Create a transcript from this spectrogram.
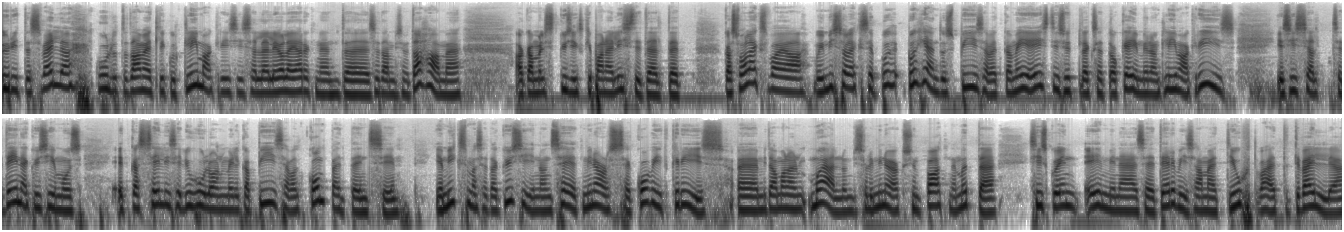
üritas välja kuulutada ametlikult kliimakriisi, sellele ei ole järgnenud äh, seda, mis me tahame aga ma lihtsalt küsikski panelistidelt, et kas oleks vaja või mis oleks see põhjendus piisav, et ka meie Eestis ütleks, et okei okay,, meil on kliimakriis. ja siis sealt see teine küsimus, et kas sellisel juhul on meil ka piisavalt kompetentsi. Ja miks ma seda küsin, on see, et minu arust see Covid kriis, äh, mida ma olen mõelnud, mis oli minu jaoks sümpaatne mõte, siis kui eelmine see terviseameti juht vahetati välja,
